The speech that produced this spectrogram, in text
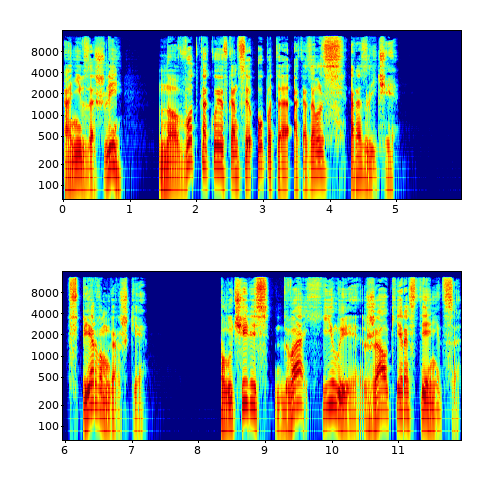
Они взошли — но вот какое в конце опыта оказалось различие. В первом горшке получились два хилые, жалкие растеница,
